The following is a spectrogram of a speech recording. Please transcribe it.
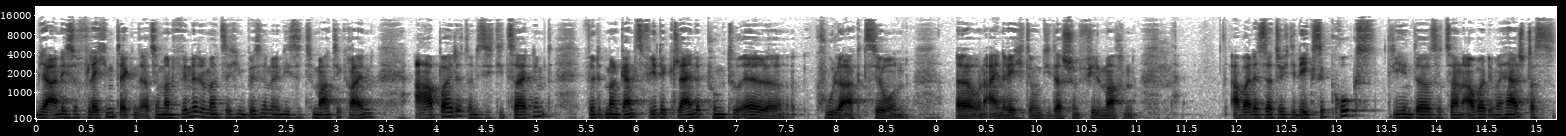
ja nicht so flächendeckend. Also man findet, wenn man sich ein bisschen in diese Thematik reinarbeitet und sich die Zeit nimmt, findet man ganz viele kleine punktuelle coole Aktionen äh, und Einrichtungen, die das schon viel machen. Aber das ist natürlich die nächste Krux, die in der sozialen Arbeit immer herrscht, dass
